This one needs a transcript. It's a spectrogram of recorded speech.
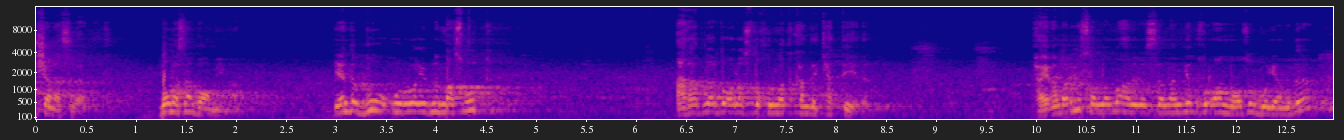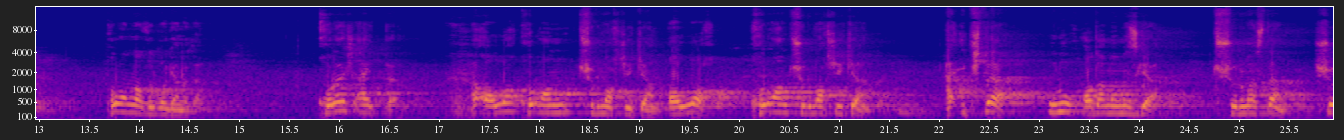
ishonasizlar dedi. Bo'lmasam bormayman endi bu urva ibn masud arablarni orasida hurmati qanday katta edi. Payg'ambarimiz sollallohu alayhi vasallamga qur'on nozil bo'lganida qur'on nozil bo'lganida quraysh aytdi ha olloh qur'on tushirmoqchi ekan olloh qur'on tushirmoqchi ekan. Ha ikkita ulug' odamimizga tushirmasdan shu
